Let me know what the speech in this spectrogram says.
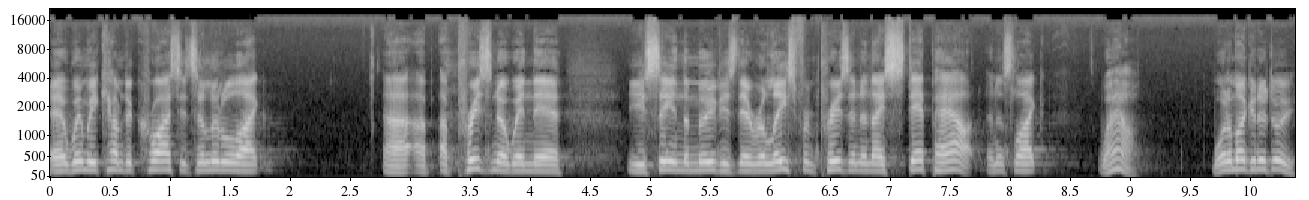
Uh, when we come to Christ, it's a little like uh, a, a prisoner when they're, you see in the movies, they're released from prison and they step out. And it's like, wow, what am I going to do?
